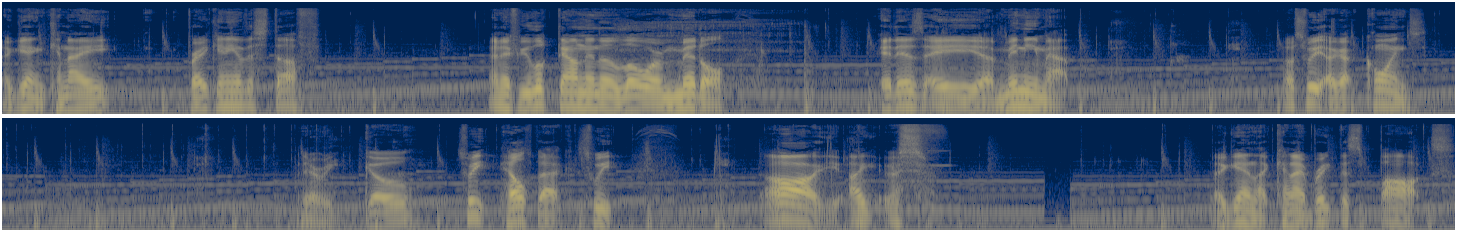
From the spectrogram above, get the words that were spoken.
Again, can I break any of this stuff? And if you look down in the lower middle, it is a, a mini map. Oh sweet, I got coins. There we go. Sweet, health back. Sweet. Oh, I... Again, like, can I break this box?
